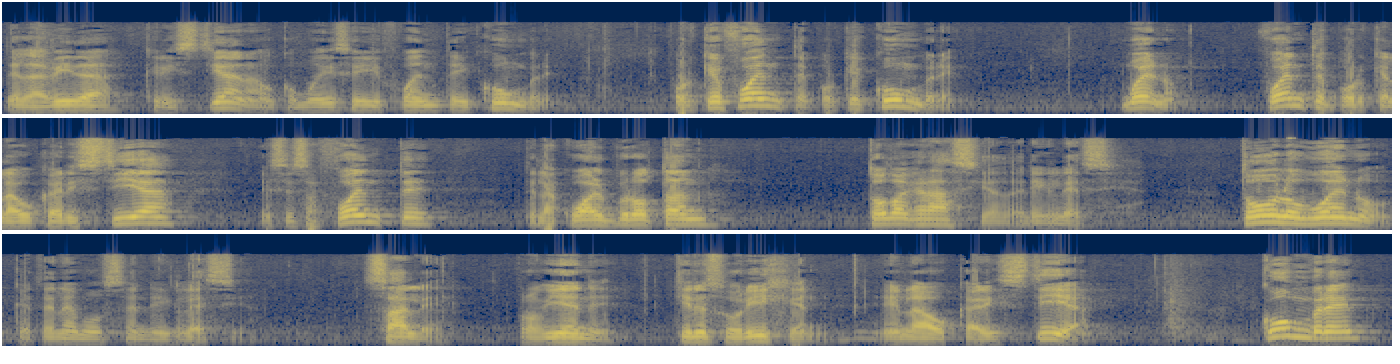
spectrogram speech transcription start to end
de la vida cristiana, o como dice, fuente y cumbre. ¿Por qué fuente? ¿Por qué cumbre? Bueno, fuente porque la Eucaristía es esa fuente de la cual brotan toda gracia de la iglesia, todo lo bueno que tenemos en la iglesia. Sale, proviene, tiene su origen en la Eucaristía. Cumbre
